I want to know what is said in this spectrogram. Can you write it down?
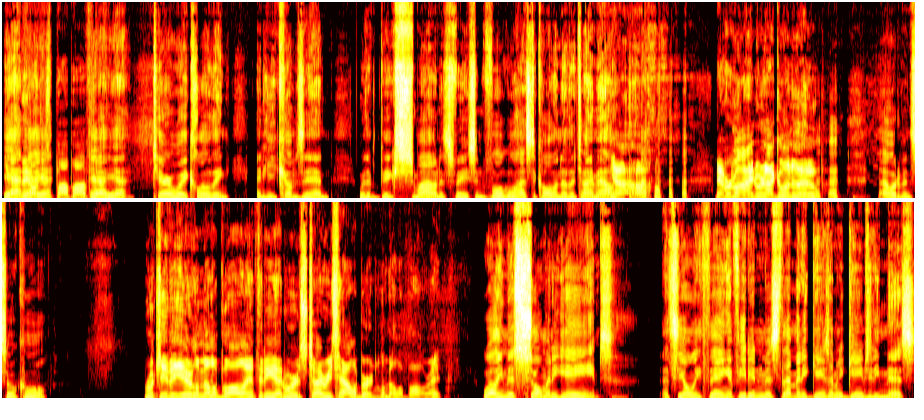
yeah, they yeah, all yeah. just pop off? Yeah, yeah. Tear away clothing, and he comes in with a big smile on his face, and Vogel has to call another timeout. Yeah. oh Never mind. We're not going to the hoop. That would have been so cool. Rookie of the year, LaMelo Ball, Anthony Edwards, Tyrese Halliburton. LaMelo Ball, right? Well, he missed so many games. That's the only thing. If he didn't miss that many games, how many games did he miss?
